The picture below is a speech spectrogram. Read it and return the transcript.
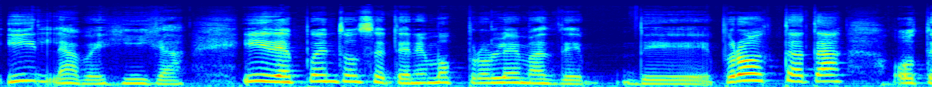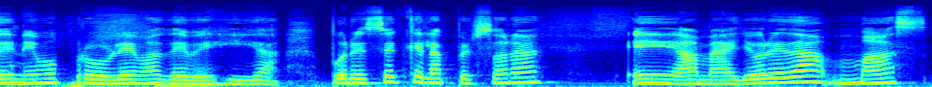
y la vejiga. Y después entonces tenemos problemas de, de próstata o tenemos problemas de vejiga. Por eso es que las personas eh, a mayor edad más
